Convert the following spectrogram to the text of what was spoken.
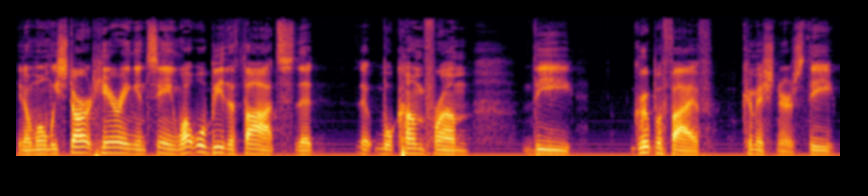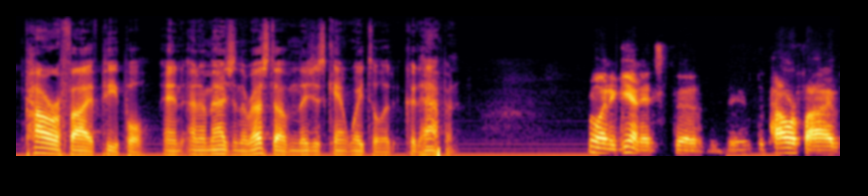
you know, when we start hearing and seeing what will be the thoughts that that will come from the group of five commissioners, the power five people, and, and imagine the rest of them, they just can't wait till it could happen. Well, and again, it's the, the, the power five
